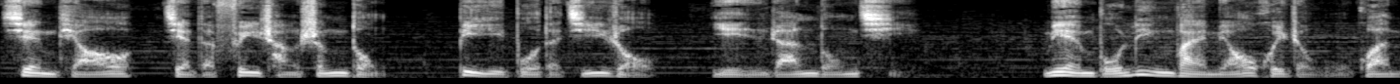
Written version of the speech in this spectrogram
线条剪得非常生动，臂部的肌肉隐然隆起，面部另外描绘着五官。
